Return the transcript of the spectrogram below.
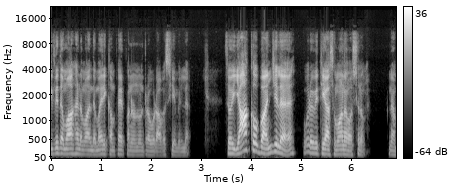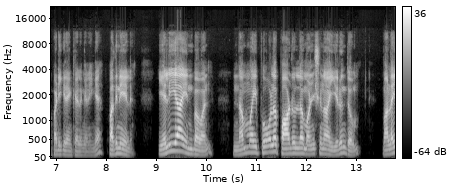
இவ்விதமாக நம்ம அந்த மாதிரி கம்பேர் பண்ணணுன்ற ஒரு அவசியம் இல்லை. ஸோ யாக்கோபு அஞ்சில் ஒரு வித்தியாசமான வசனம். நான் படிக்கிறேன் கேளுங்க நீங்கள் பதினேழு. எலியா என்பவன் நம்மை போல பாடுள்ள மனுஷனாய் இருந்தும் மழை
